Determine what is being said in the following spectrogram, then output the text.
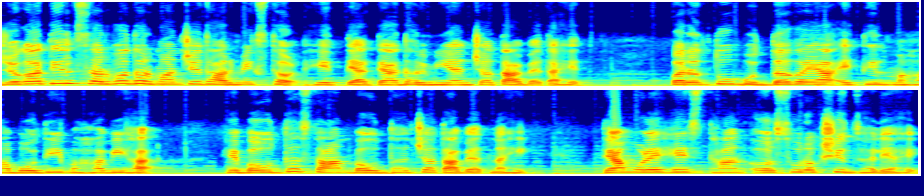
जगातील सर्व धर्मांचे धार्मिक स्थळ हे त्या त्या धर्मियांच्या ताब्यात आहेत. परंतु बुद्धगया येथील महाबोधी महाविहार हे बौद्ध स्थान बौद्धांच्या ताब्यात नाही. त्यामुळे हे स्थान असुरक्षित झाले आहे.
